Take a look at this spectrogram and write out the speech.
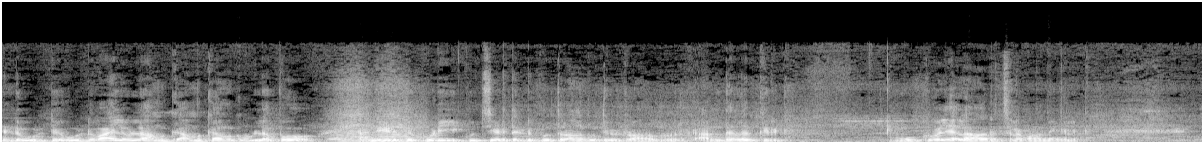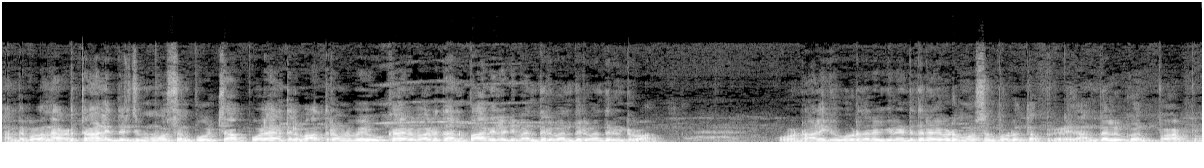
ரெண்டு ஊட்டு ஊட்டு வாயில் உள்ள அமுக்கு அமுக்கு அமுக்கு உள்ளே போ. தண்ணி எடுத்து குடி குச்சி எடுத்துட்டு குத்துறாங்க குத்தி விட்டுருவாங்க போல இருக்குது அந்த அளவுக்கு இருக்குது மூக்கு வழியெல்லாம் வரும் சில குழந்தைங்களுக்கு. அந்த குழந்தை அடுத்த நாள் எந்திரிச்சு மோஷன் போச்சா போல இடத்துல பாத்ரூமில் போய் உட்காரு வருதான்னு பாரு இல்லாட்டி வந்துரு வந்துரு வந்துருன்றுவாங்க. ஒரு நாளைக்கு ஒரு தடவைக்கு ரெண்டு தடவை கூட மோஷன் போகிறது தப்பு கிடையாது. அந்தளவுக்கு அந்த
